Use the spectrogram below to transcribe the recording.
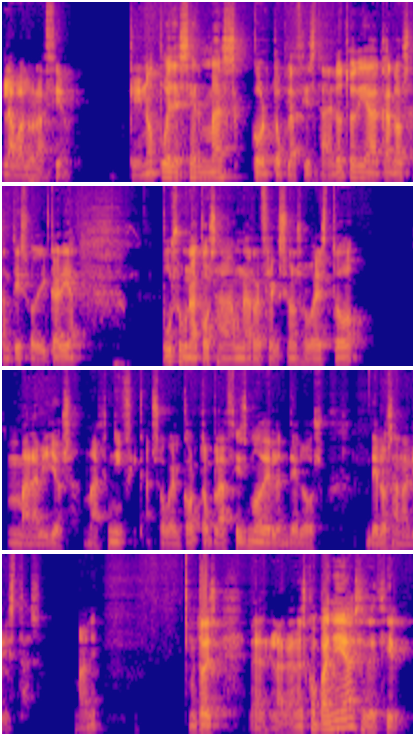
la valoración, que no puede ser más cortoplacista. El otro día Carlos Santiso de Icaria puso una cosa, una reflexión sobre esto maravillosa, magnífica, sobre el cortoplacismo de, los, de los analistas. ¿vale? Entonces, en las grandes compañías, es decir,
